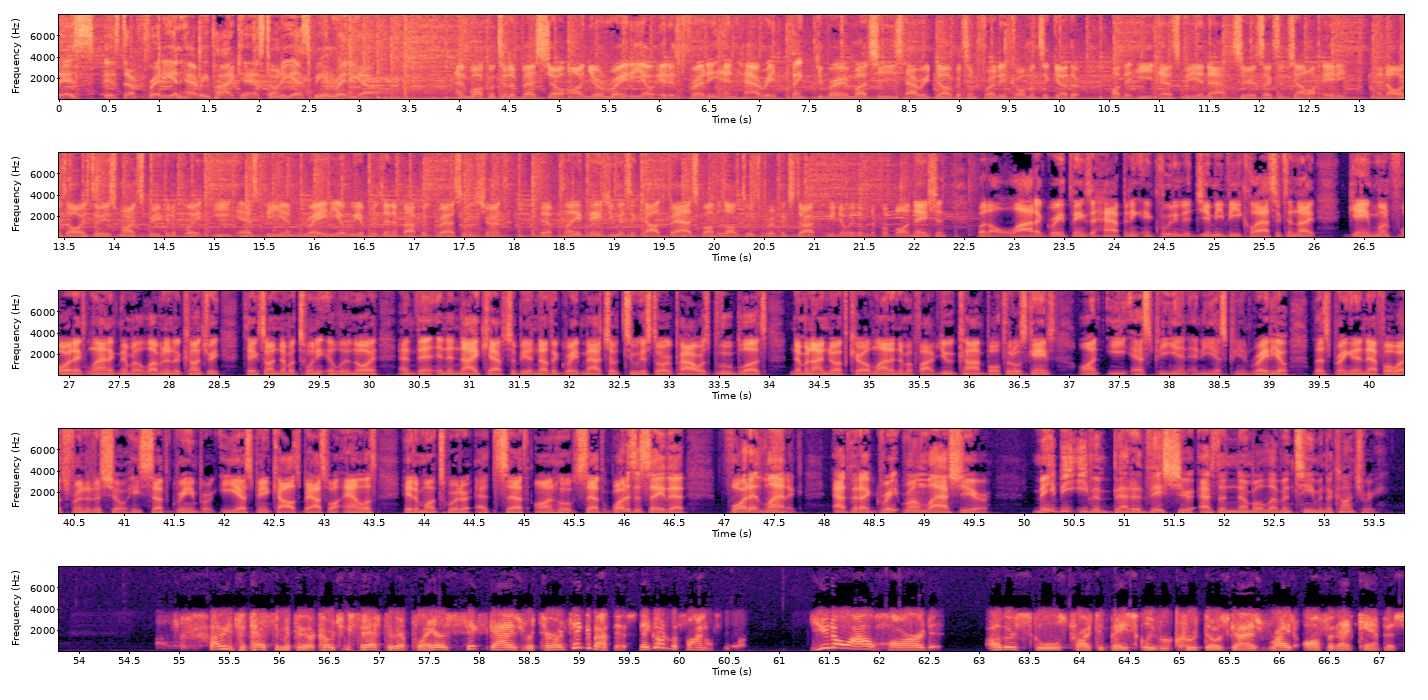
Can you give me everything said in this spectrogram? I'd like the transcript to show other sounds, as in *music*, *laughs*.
This is the Freddie and Harry podcast on ESPN Radio. And welcome to the best show on your radio. It is Freddie and Harry. Thank you very much. He's Harry Douglas and Freddie Coleman together on the ESPN app, Sirius XM Channel 80, and always, always do your smart speaker to play ESPN Radio. We are presented by Progressive Insurance. There are plenty of things you miss in college basketball. There's off to a terrific start. We know we live in a football nation, but a lot of great things are happening, including the Jimmy V Classic tonight. Game one, Florida Atlantic, number 11 in the country, takes on number 20, Illinois. And then in the nightcap should be another great matchup. Two historic powers, Blue Bloods, number nine, North Carolina, number five, UConn. Both of those games on ESPN and ESPN Radio. Let's bring in an FOS friend of the show. He's Seth Greenberg, ESPN college basketball analyst. Hit him on Twitter at Seth on Hoops. Seth, what does it say that Florida Atlantic, after that great run last year, may be even better this year as the number 11 team in the country? I think it's a testament to their coaching staff, to their players. Six guys return. Think about this. They go to the Final Four. You know how hard other schools try to basically recruit those guys right off of that campus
